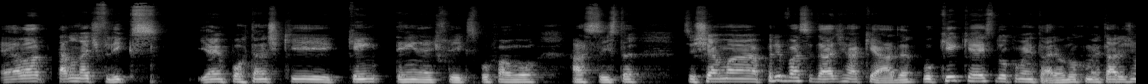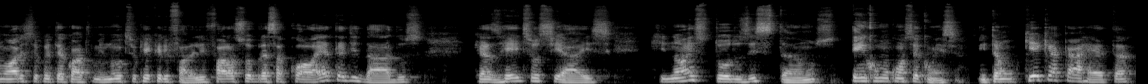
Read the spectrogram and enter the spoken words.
ela tá no Netflix. E é importante que quem tem Netflix, por favor, assista se chama Privacidade Hackeada. O que, que é esse documentário? É um documentário de 1 hora e 54 minutos. E o que, que ele fala? Ele fala sobre essa coleta de dados que as redes sociais, que nós todos estamos, têm como consequência. Então, o que, que acarreta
